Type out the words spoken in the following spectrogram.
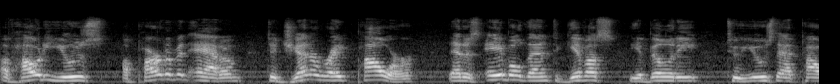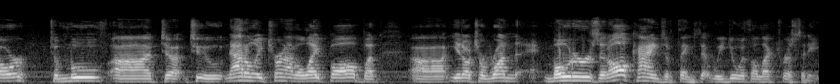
of how to use a part of an atom to generate power that is able then to give us the ability to use that power to move uh, to, to not only turn on a light bulb but uh, you know to run motors and all kinds of things that we do with electricity.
